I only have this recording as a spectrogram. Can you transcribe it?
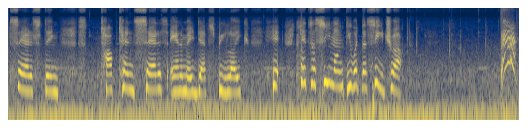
Saddest thing. Top 10 saddest anime deaths be like hit hits a sea monkey with the sea truck. Ah!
